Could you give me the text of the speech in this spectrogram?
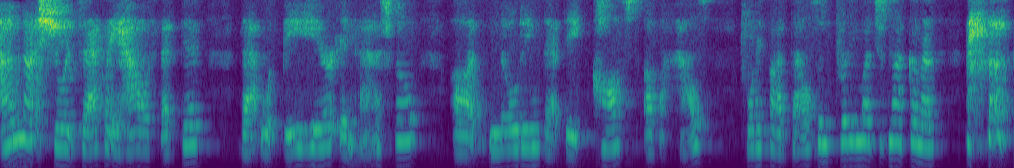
am not sure exactly how effective that would be here in Asheville, uh, noting that the cost of a house, 25000 pretty much is not going to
